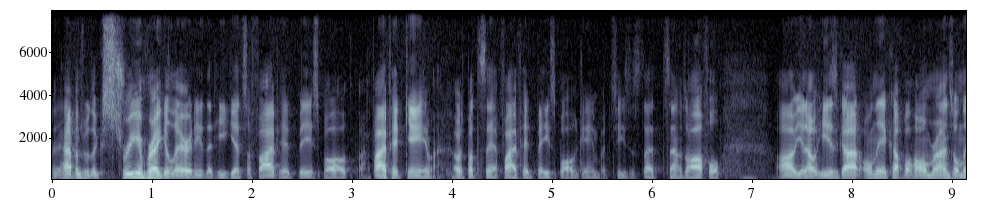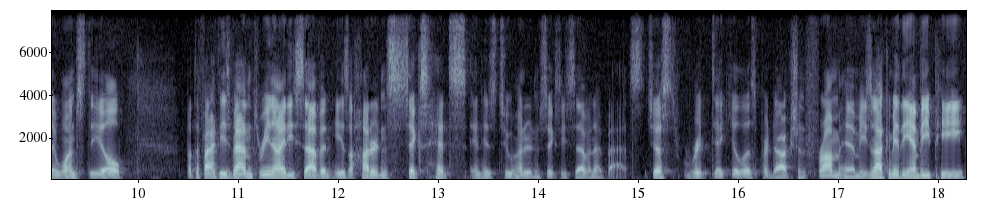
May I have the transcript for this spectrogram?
it happens with extreme regularity that he gets a five hit baseball, a five hit game. I was about to say a five hit baseball game, but Jesus, that sounds awful. Uh, you know, he's got only a couple home runs, only one steal, but the fact he's batting 397, he has 106 hits in his 267 at bats. Just ridiculous production from him. He's not going to be the MVP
